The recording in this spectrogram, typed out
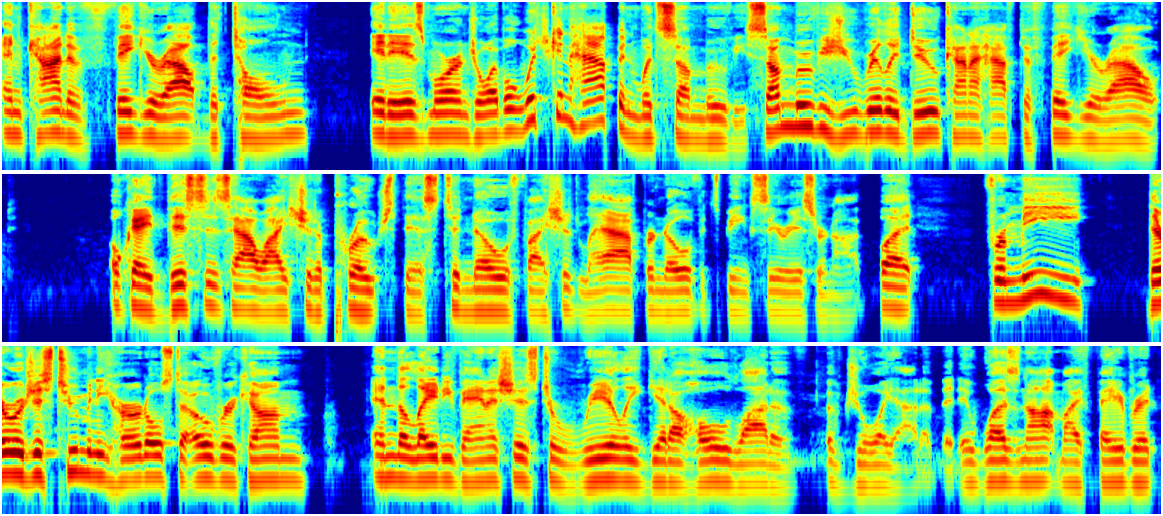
and kind of figure out the tone, it is more enjoyable, which can happen with some movies. Some movies you really do kind of have to figure out, okay, this is how I should approach this to know if I should laugh or know if it's being serious or not. But for me, there were just too many hurdles to overcome and The Lady Vanishes to really get a whole lot of, of joy out of it. It was not my favorite.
